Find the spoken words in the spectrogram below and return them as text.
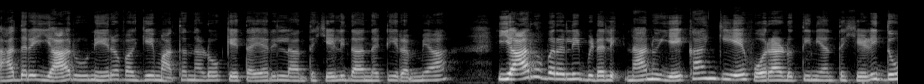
ಆದರೆ ಯಾರು ನೇರವಾಗಿ ಮಾತನಾಡೋಕೆ ತಯಾರಿಲ್ಲ ಅಂತ ಹೇಳಿದ ನಟಿ ರಮ್ಯಾ ಯಾರು ಬರಲಿ ಬಿಡಲಿ, ನಾನು ಏಕಾಂಗಿಯೇ ಹೋರಾಡುತ್ತೀನಿ ಅಂತ ಹೇಳಿದ್ದು,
